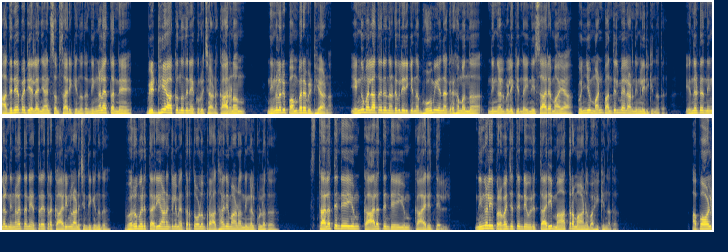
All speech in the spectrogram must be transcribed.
അതിനെപ്പറ്റിയല്ല ഞാൻ സംസാരിക്കുന്നത്. നിങ്ങളെ തന്നെ വിഡ്ഢിയാക്കുന്നതിനെക്കുറിച്ചാണ്. കാരണം നിങ്ങളൊരു പമ്പര വിഡ്ഢിയാണ്. എങ്ങുമല്ലാത്തതിന്റെ നടുവിലിരിക്കുന്ന ഭൂമി എന്ന ഗ്രഹമെന്ന് നിങ്ങൾ വിളിക്കുന്ന ഈ നിസാരമായ കുഞ്ഞു മൺപന്തിന്മേലാണ് നിങ്ങൾ ഇരിക്കുന്നത് എന്നിട്ട് നിങ്ങൾ നിങ്ങളെ തന്നെ എത്ര എത്ര കാര്യങ്ങളാണ് ചിന്തിക്കുന്നത്? വെറും ഒരു തരിയാണെങ്കിലും എത്രത്തോളം പ്രാധാന്യമാണ് നിങ്ങൾക്കുള്ളത്? സ്ഥലത്തിന്റെയും കാലത്തിന്റെയും കാര്യത്തിൽ നിങ്ങൾ ഈ പ്രപഞ്ചത്തിന്റെ ഒരു തരി മാത്രമാണ് വഹിക്കുന്നത്. അപ്പോൾ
